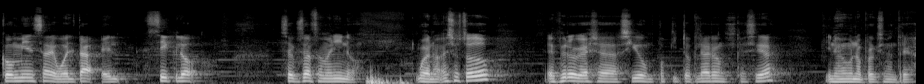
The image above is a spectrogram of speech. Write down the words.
comienza de vuelta el ciclo sexual femenino. Bueno, eso es todo. Espero que haya sido un poquito claro que sea y nos vemos en la próxima entrega.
